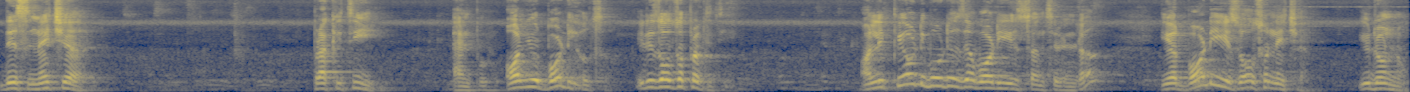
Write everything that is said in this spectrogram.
this nature, Prakriti, and all your body also, it is also Prakriti. Only pure devotees, their body is transcendental. Your body is also nature. You don't know.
